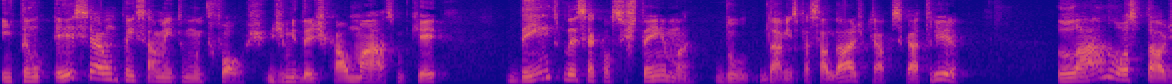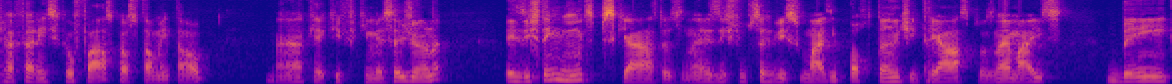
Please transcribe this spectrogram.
Então, esse é um pensamento muito forte, de me dedicar ao máximo, porque dentro desse ecossistema do, da minha especialidade, que é a psiquiatria, lá no hospital de referência que eu faço, que é o Hospital Mental, né, que é aqui fica em Messejana, existem muitos psiquiatras, né, existe um serviço mais importante, entre aspas, né, mais bem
